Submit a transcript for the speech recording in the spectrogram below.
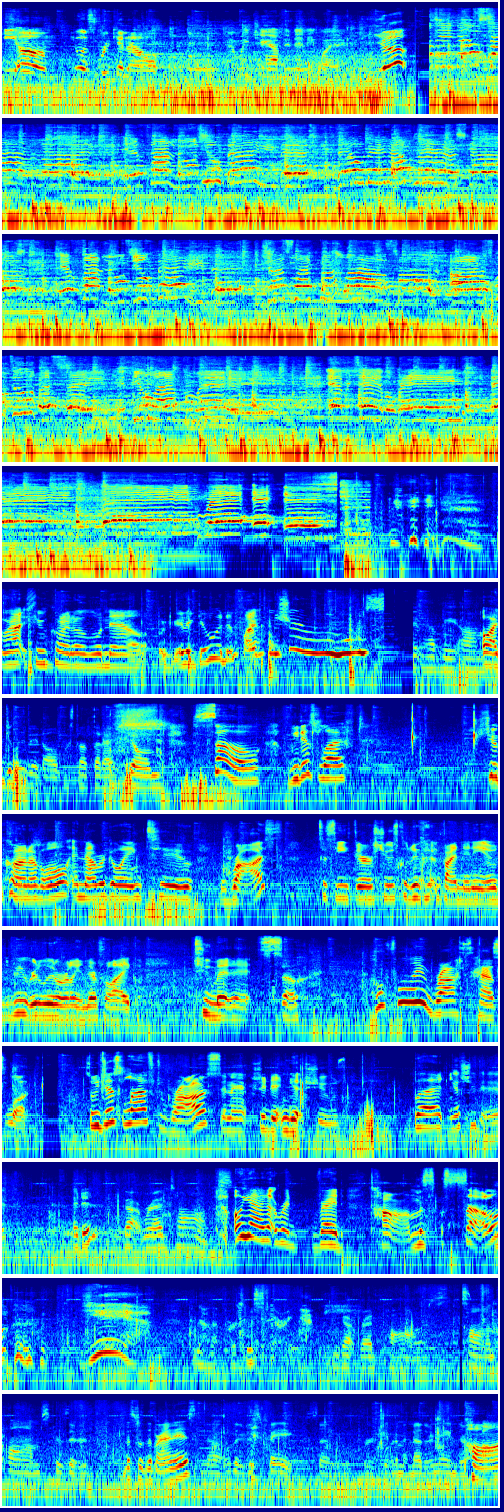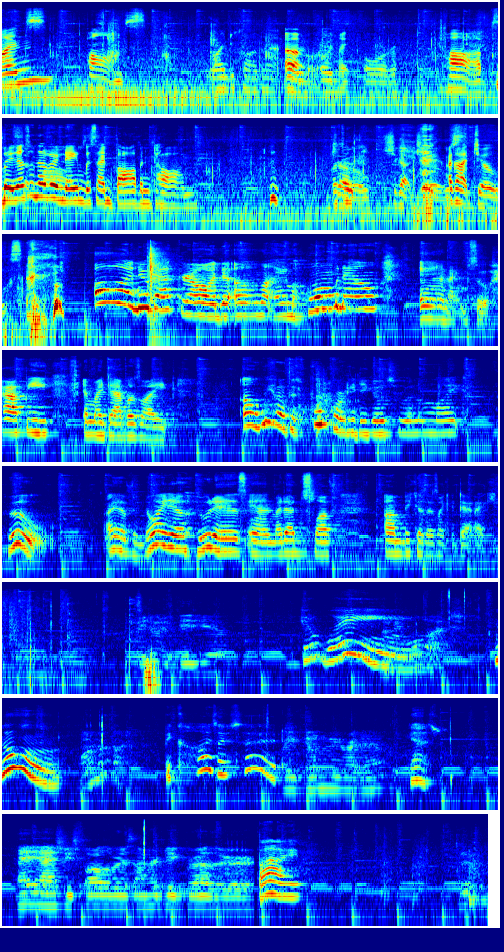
He um he was freaking out. And we jammed it anyway. Yep. Carnival now. We're gonna go in and find some shoes. Have the um Oh, I deleted all the stuff that I filmed. So we just left Shoe Carnival, and now we're going to Ross to see if there are shoes because we couldn't find any. It would be really early in there for like two minutes. So hopefully Ross has luck. So we just left Ross, and I actually didn't get shoes, but Yes you did. I did. You got red toms. Oh yeah, I got red red Toms. So yeah. Now that person's staring at me. You got red palms. Calling them palms because they're That's what the brand is. no, they're just fake. So we're giving them another name. They're Pawns? Palms. Why'd you call that? Oh, or, like, or Hobbs. wait, that's another Bobs. name besides Bob and Tom. Joe. She got Joe's. I got Joe's. oh, a new background. Um, I'm home now, and I'm so happy. And my dad was like, "Oh, we have this pool party to go to," and I'm like, "Who?" I have no idea who it is, and my dad just left um, because I was like, "Dad, I can't Are you doing a video? get away." No, Why not? because I said Are you filming me right now? yes. Hey, Ashleigh's followers, I'm her big brother. Bye.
